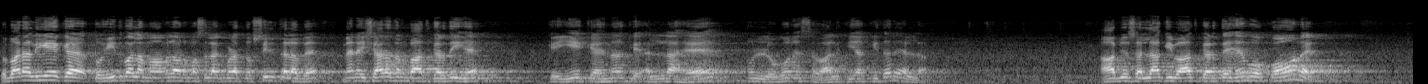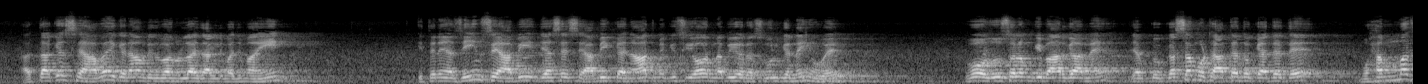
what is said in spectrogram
तो बहरहाल ये एक तोहहीद वाला मामला और मसला बड़ा तफसील तलब है। मैंने इशारतन बात कर दी है। कि ये कहना कि अल्लाह है, उन लोगों ने सवाल किया, किधर है अल्लाह? आप जिस अल्लाह की बात करते हैं, वो कौन है? हती के सहाबा के नाम रिजवान मजमाइन इतने अजीम सहाबी जैसे सहाबी कैनात में किसी और नबी और रसूल के नहीं हुए। वो हजूसलम की बारगाह में जब कोई कसम उठाते तो कहते थे, मोहम्मद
